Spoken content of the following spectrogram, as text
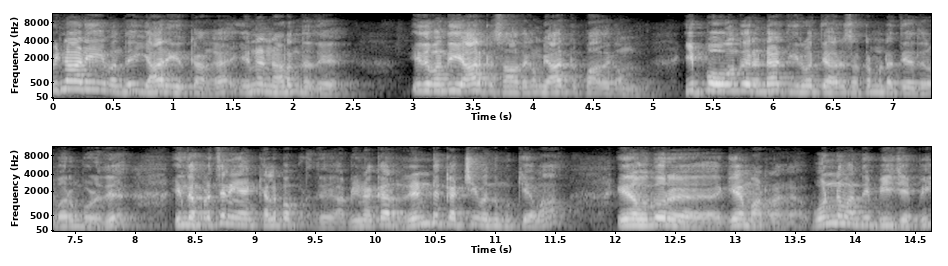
பின்னாடி வந்து யார் இருக்காங்க? என்ன நடந்தது? இது வந்து யாருக்கு சாதகம் யாருக்கு பாதகம்? இப்போது வந்து ரெண்டாயிரத்தி இருபத்தி ஆறு சட்டமன்ற தேர்தல் வரும்பொழுது இந்த பிரச்சனை ஏன் கிளப்பப்படுது அப்படின்னாக்கா ரெண்டு கட்சி வந்து முக்கியமாக இதில் வந்து ஒரு கேம் ஆடுறாங்க. ஒன்று வந்து பிஜேபி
